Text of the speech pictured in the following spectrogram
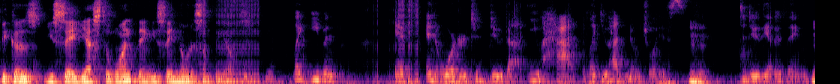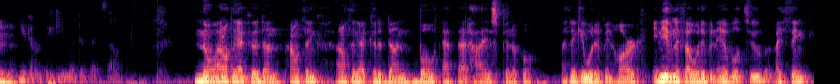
Because you say yes to one thing, you say no to something else. Like even if in order to do that you had like you had no choice Mhm. to do the other thing, Mhm. you don't think you would have excelled. No, I don't think I could have done. I don't think I don't think I could have done both at that highest pinnacle. I think it would have been hard, and even if I would have been able to, I think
